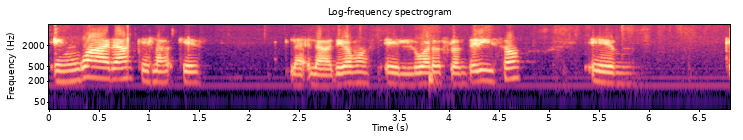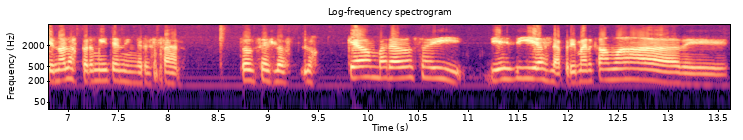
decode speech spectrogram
en Guara, que es la que es la, digamos el lugar de fronterizo, eh, que no los permiten ingresar. Entonces los, los quedan varados ahí 10 días, la primera camada de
